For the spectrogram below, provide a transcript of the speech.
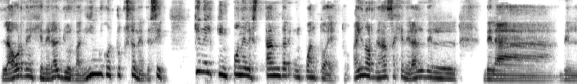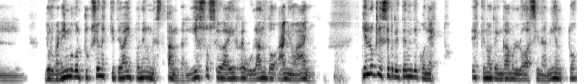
la orden general de urbanismo y construcción. Es decir, ¿quién es el que impone el estándar en cuanto a esto? Hay una ordenanza general del, de, la, del, de urbanismo y construcciones que te va a imponer un estándar y eso se va a ir regulando año a año. ¿Qué es lo que se pretende con esto? Es que no tengamos los hacinamientos,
